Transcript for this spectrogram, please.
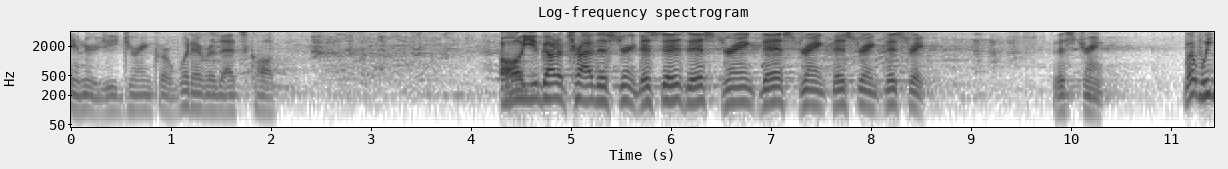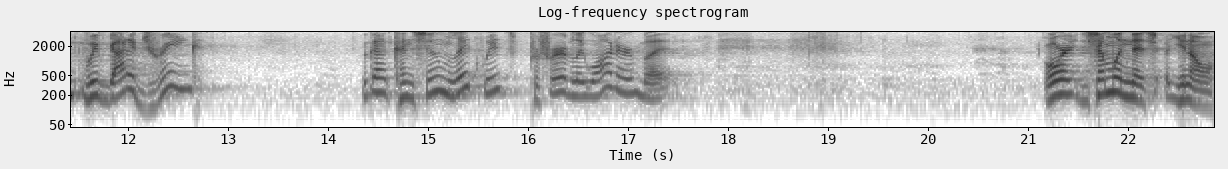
energy drink or whatever that's called. Oh, you got to try this drink. This, this, this drink, this drink, this drink, this drink, this drink. But we, we've got to drink. We've got to consume liquids, preferably water, but Or someone that's, you know,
